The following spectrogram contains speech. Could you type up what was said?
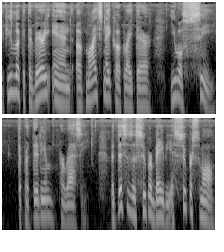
if you look at the very end of my snake hook right there, you will see the Porthidium porrasi. But this is a super baby, it's super small.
